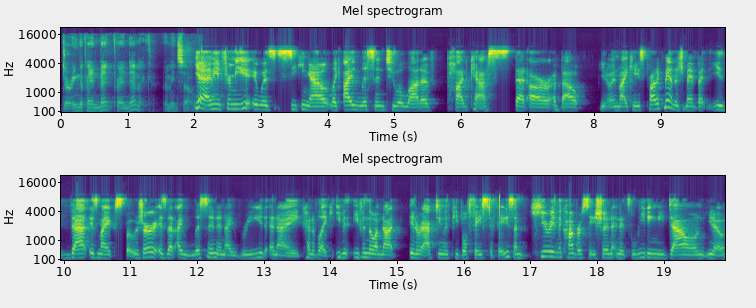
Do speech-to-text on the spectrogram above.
during the pand- pandemic. I mean, so Yeah, I mean, for me, it was seeking out, like, I listen to a lot of podcasts that are about, you know, in my case, product management, but that is my exposure is that I listen and I read and I kind of like, even, even though I'm not interacting with people face to face, I'm hearing the conversation and it's leading me down, you know,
